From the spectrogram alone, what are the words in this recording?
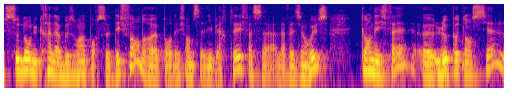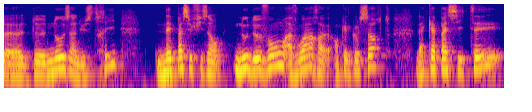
ce dont l'Ukraine a besoin pour se défendre, pour défendre sa liberté face à l'invasion russe, qu'en effet, euh, le potentiel euh, de nos industries n'est pas suffisant. Nous devons avoir, en quelque sorte, la capacité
